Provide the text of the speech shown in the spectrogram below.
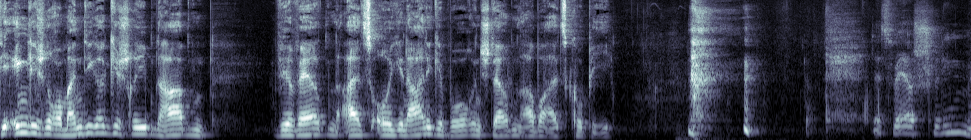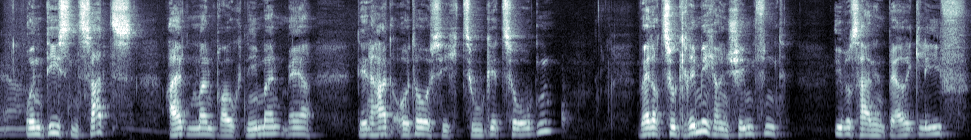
die englischen Romantiker geschrieben haben, wir werden als Originale geboren, sterben aber als Kopie. das wäre schlimm, ja. Und diesen Satz, alten Mann braucht niemand mehr, den hat Otto sich zugezogen, weil er zu grimmig und schimpfend über seinen Berg lief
